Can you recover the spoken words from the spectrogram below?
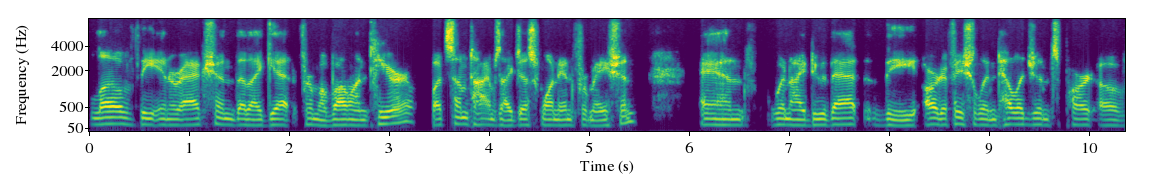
love the interaction that I get from a volunteer, but sometimes I just want information. And when I do that, the artificial intelligence part of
